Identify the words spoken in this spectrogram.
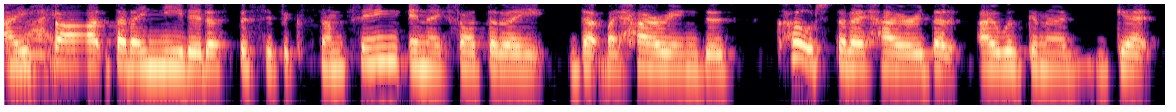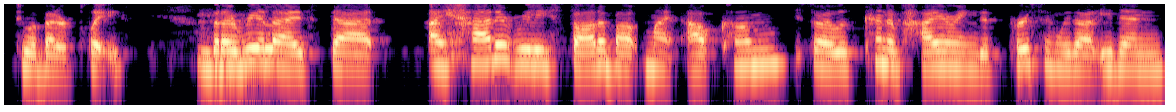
I right. thought that I needed a specific something and I thought that I that by hiring this coach that I hired that I was going to get to a better place. Mm-hmm. But I mm-hmm. realized that I hadn't really thought about my outcome. So I was kind of hiring this person without even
